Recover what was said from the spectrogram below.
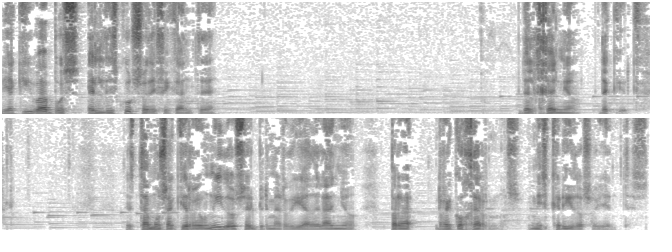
y aquí va pues el discurso edificante del genio de Kierkegaard. Estamos aquí reunidos el primer día del año para recogernos, mis queridos oyentes.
